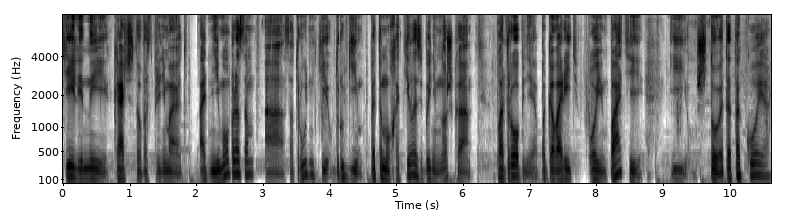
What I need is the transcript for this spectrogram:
те или иные качества воспринимают одним образом, а сотрудники другим. Поэтому хотелось бы немножко подробнее поговорить о эмпатии и что это такое,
